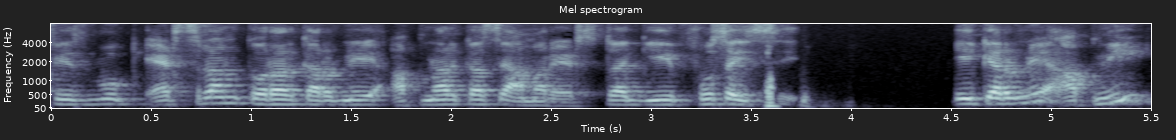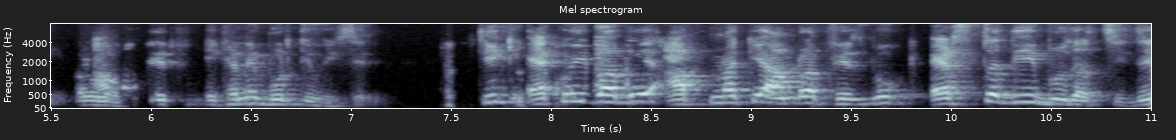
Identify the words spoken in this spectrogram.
ফেসবুক অ্যাডস রান করার কারণে আপনার কাছে আমার অ্যাডসটা গিয়ে ফসাইছে এই কারণে আপনি আমাদের এখানে ভর্তি হয়েছেন ঠিক একইভাবে আপনাকে আমরা ফেসবুক অ্যাডসটা দিয়ে বোঝাচ্ছি যে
